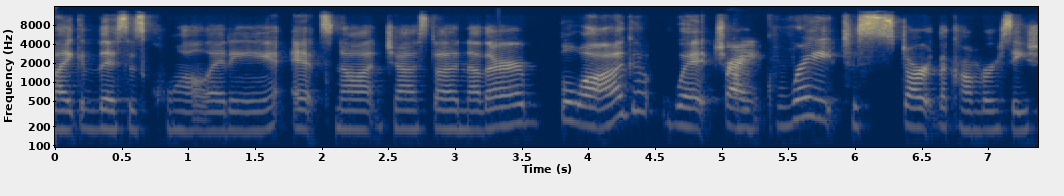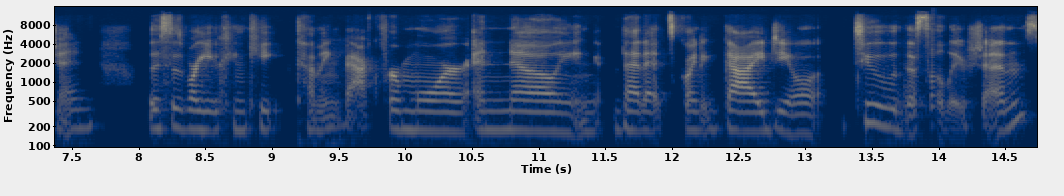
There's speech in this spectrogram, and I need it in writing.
like this is quality. It's not just another blog, which Right. are great to start the conversation. This is where you can keep coming back for more and knowing that it's going to guide you to the solutions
